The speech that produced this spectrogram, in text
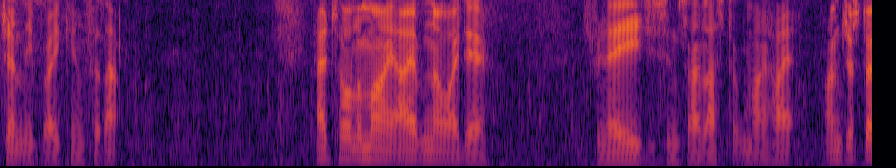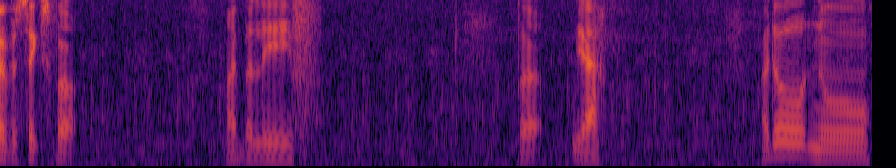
gently braking for that. How tall am I? I have no idea. It's been ages since I last took my height. I'm just over six foot. I believe. But, yeah. I don't know.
